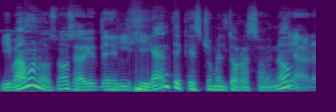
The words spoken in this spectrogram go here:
y vámonos, ¿no? O sea, el gigante que es Chumel Torres hoy, ¿no? Sí, ahora,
